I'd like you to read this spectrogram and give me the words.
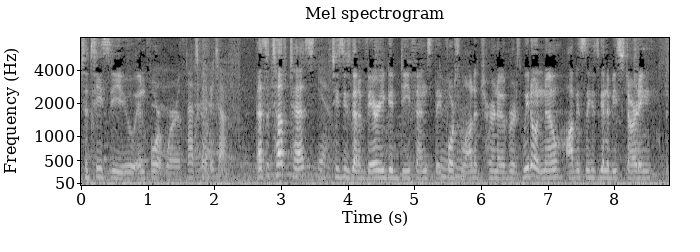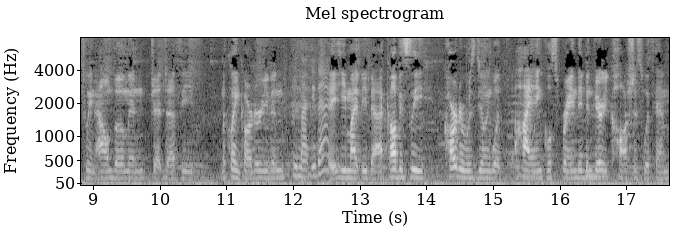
to TCU in Fort Worth. That's going to be tough. That's a tough test. Yeah. Mm-hmm. TCU's got a very good defense. They force a lot of turnovers. We don't know, obviously, who's going to be starting between Alan Bowman, Jett Duffey, McLane Carter, even. He might be back. He might be back. Obviously, Carter was dealing with a high ankle sprain. They've been very cautious with him,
